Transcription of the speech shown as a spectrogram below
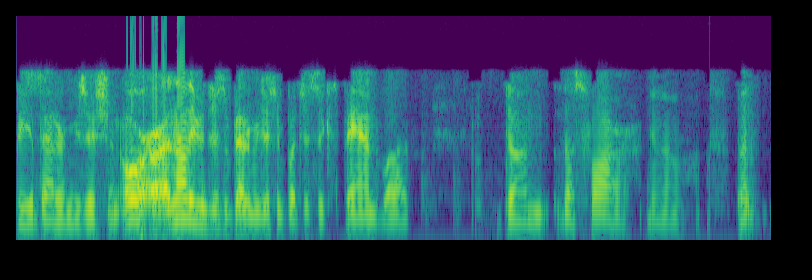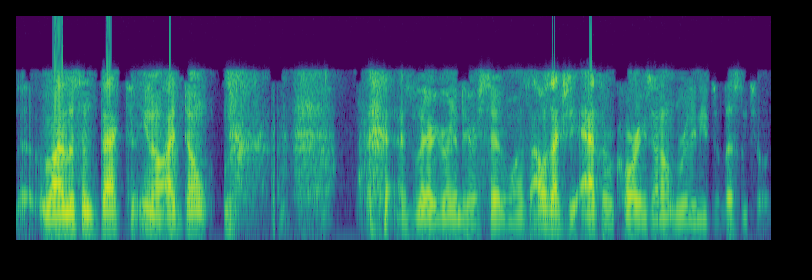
be a better musician, or, or not even just a better musician, but just expand what I've done thus far. You know, but when I listen back to, you know, I don't. as Larry Grenadier said once, I was actually at the recordings. I don't really need to listen to it,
